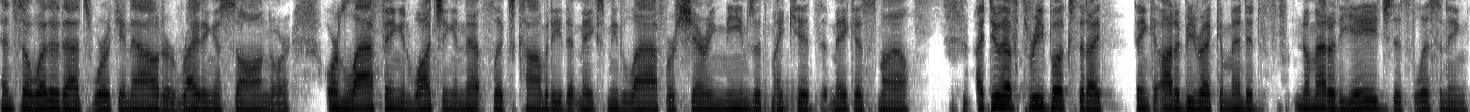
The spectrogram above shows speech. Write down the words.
And so whether that's working out or writing a song or or laughing and watching a Netflix comedy that makes me laugh or sharing memes with my mm-hmm. kids that make us smile. I do have 3 books that I think ought to be recommended no matter the age that's listening.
